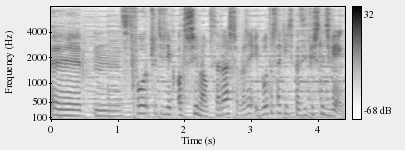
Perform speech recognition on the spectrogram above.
Yy, mm, stwór, przeciwnik otrzymał 14 obrażeń i był też taki specyficzny dźwięk.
